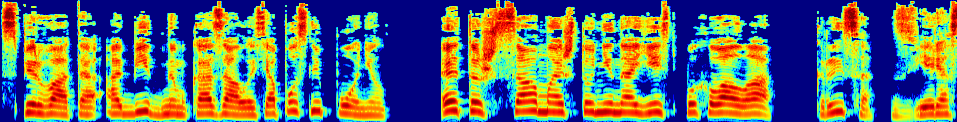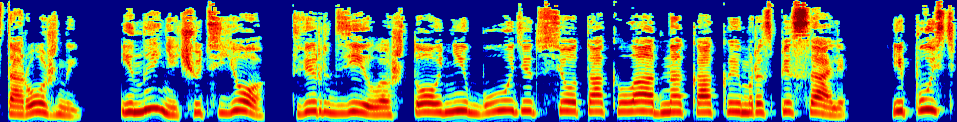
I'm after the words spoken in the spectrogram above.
Сперва-то обидным казалось, а после понял. Это ж самое, что ни на есть похвала. Крыса — зверь осторожный. И ныне чутье твердило, что не будет все так ладно, как им расписали. И пусть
